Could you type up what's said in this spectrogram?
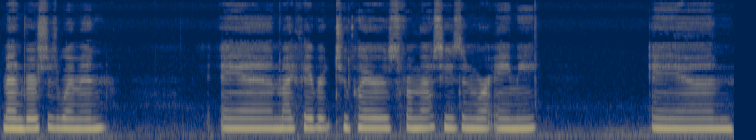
men versus women. And my favorite two players from that season were Amy and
